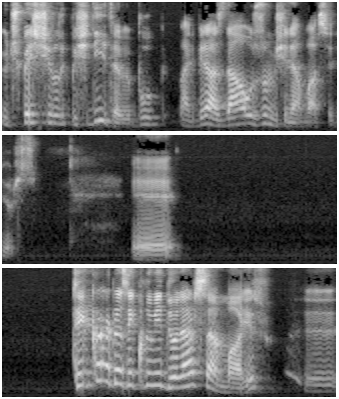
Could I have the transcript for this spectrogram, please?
3-5 yıllık bir şey değil tabii. Bu hani biraz daha uzun bir şeyden bahsediyoruz. Ee, tekrar biraz ekonomiye dönersem Mahir, e,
